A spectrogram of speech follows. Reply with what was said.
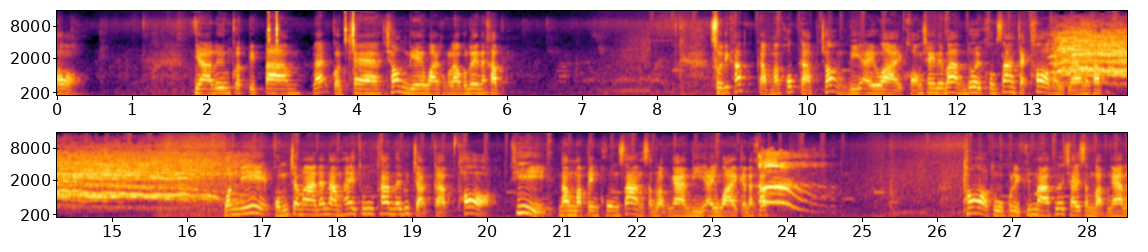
ท่อ อย่าลืมกดติดตามและกดแชร์ช่อง DIY ของเรากันด้วยนะครับ สวัสดีครับกลับมาพบกับช่อง DIY ของใช้ในบ้านด้วยโครงสร้างจากท่อกันอีกแล้วนะครับ วันนี้ผมจะมาแนะนำให้ทุกท่านได้รู้จักกับท่อที่นำมาเป็นโครงสร้างสำหรับงาน DIY กันนะครับ ท่อถูกผลิตขึ้นมาเพื่อใช้สำหรับงานห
